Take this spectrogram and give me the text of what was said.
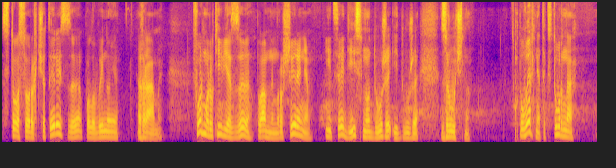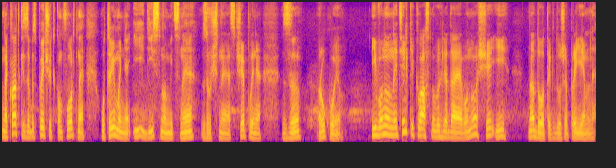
144 з половиною грами. Форма руків'я з плавним розширенням, і це дійсно дуже і дуже зручно. Поверхня текстурна, накладки забезпечують комфортне утримання і дійсно міцне, зручне щеплення з рукою. І воно не тільки класно виглядає, воно ще і на дотик дуже приємне.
